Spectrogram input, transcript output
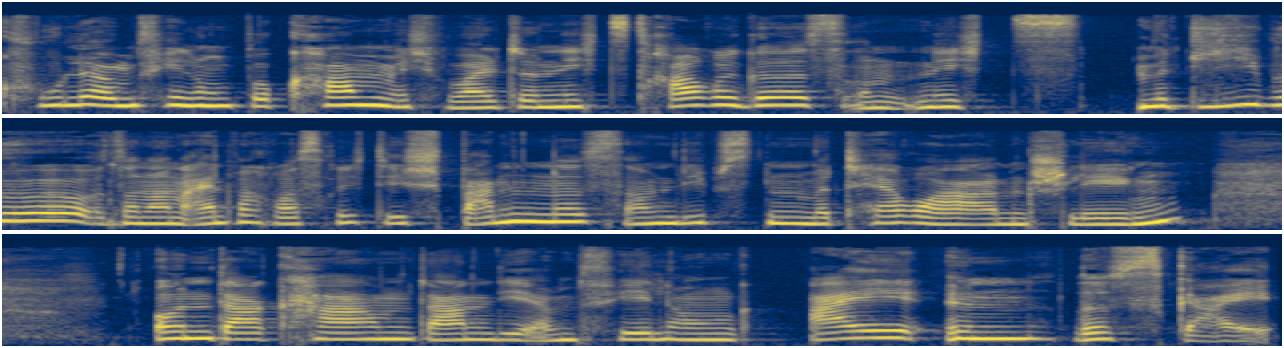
coole Empfehlung bekommen. Ich wollte nichts Trauriges und nichts mit Liebe, sondern einfach was richtig Spannendes, am liebsten mit Terroranschlägen. Und da kam dann die Empfehlung Eye in the Sky.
